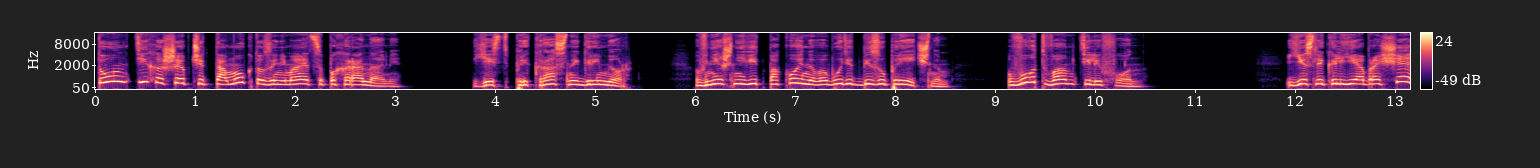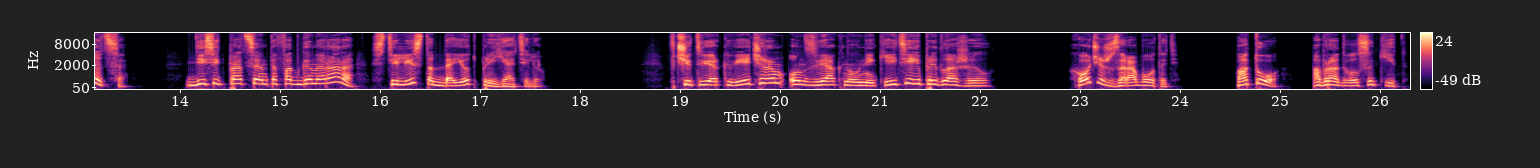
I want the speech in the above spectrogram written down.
то он тихо шепчет тому, кто занимается похоронами. Есть прекрасный гример. Внешний вид покойного будет безупречным. Вот вам телефон. Если к Илье обращаются, 10% от гонорара стилист отдает приятелю. В четверг вечером он звякнул Никите и предложил. «Хочешь заработать?» «А то!» — обрадовался Кит.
